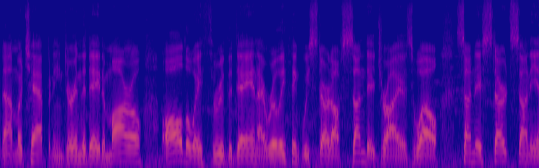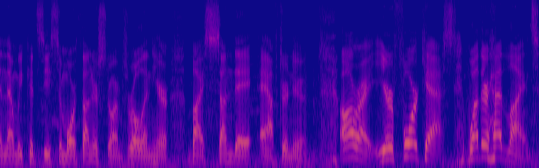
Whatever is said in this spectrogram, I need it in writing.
Not much happening during the day tomorrow, all the way through the day, and I really think we start off Sunday dry as well. Sunday starts sunny, and then we could see some more thunderstorms roll in here by Sunday afternoon. All right, your forecast weather headlines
